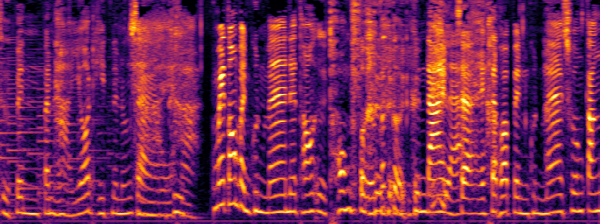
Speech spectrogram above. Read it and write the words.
ถือเป็นปัญหายอดฮิตนะน้องแจใช่คือค่ะไม่ต้องเป็นคุณแม่เนี่ยท้องอืดท้องเฟ้อก็เกิดขึ้นได้แล้วใช่ค่ะแต่พอเป็นคุณแม่ช่วงตั้ง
